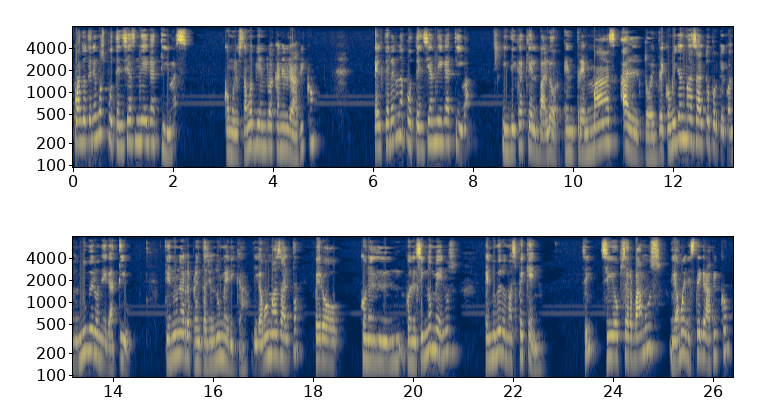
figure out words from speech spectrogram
Cuando tenemos potencias negativas, como lo estamos viendo acá en el gráfico, el tener una potencia negativa indica que el valor entre más alto, entre comillas más alto, porque cuando un número negativo tiene una representación numérica, digamos, más alta, pero con el, con el signo menos, el número es más pequeño. ¿sí? Si observamos, digamos, en este gráfico,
